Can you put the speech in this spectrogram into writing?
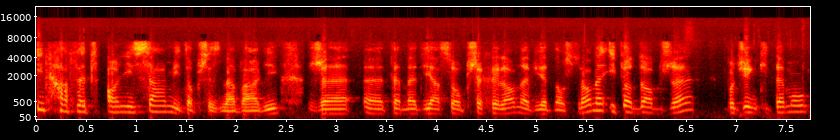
i nawet oni sami to przyznawali, że e, te media są przechylone w jedną stronę i to dobrze, bo dzięki temu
